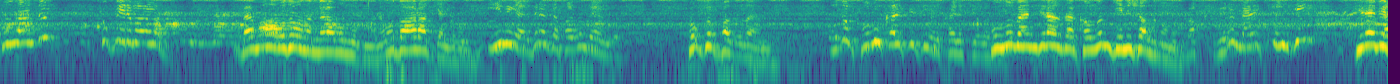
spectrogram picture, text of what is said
kullandım. Çok verim alamadım. Ben valla o zamandan beri bunu kullanıyorum. O daha rahat geldi bana. İyi mi geldi? Biraz da fazla dayandı. Çok çok fazla dayandı. O da pulun kalitesinden kaynaklı olan. Pullu ben biraz daha kalın, geniş aldım ama. Bak görüyorum ben ince. Birebir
